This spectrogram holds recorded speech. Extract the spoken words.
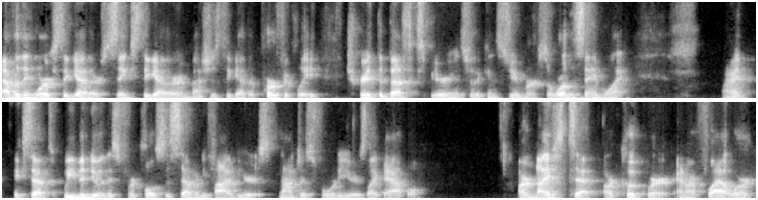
Everything works together, syncs together, and meshes together perfectly to create the best experience for the consumer. So we're the same way right? Except we've been doing this for close to 75 years, not just 40 years like Apple. Our knife set, our cookware, and our flatware,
